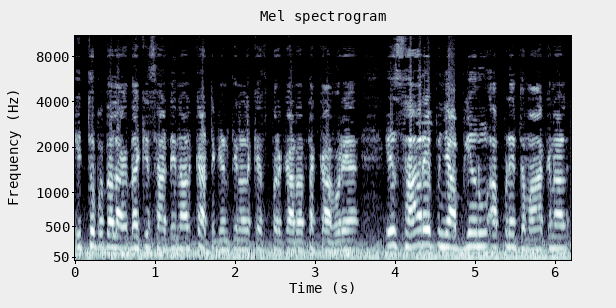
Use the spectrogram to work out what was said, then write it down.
ਇੱਥੋਂ ਪਤਾ ਲੱਗਦਾ ਕਿ ਸਾਡੇ ਨਾਲ ਘੱਟ ਗਿਣਤੀ ਨਾਲ ਕਿਸ ਪ੍ਰਕਾਰ ਦਾ ਧੱਕਾ ਹੋ ਰਿਹਾ ਇਹ ਸਾਰੇ ਪੰਜਾਬੀਆਂ ਨੂੰ ਆਪਣੇ ਦਿਮਾਗ ਨਾਲ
